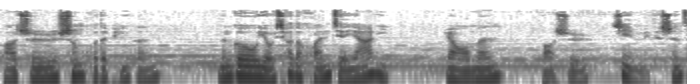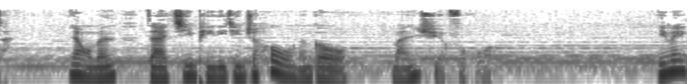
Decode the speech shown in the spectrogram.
保持生活的平衡，能够有效的缓解压力，让我们保持健美的身材，让我们在精疲力尽之后能够。满血复活，因为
